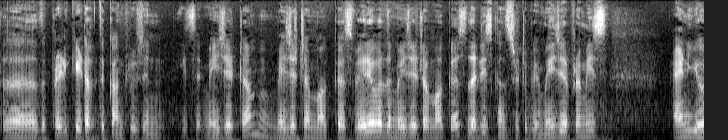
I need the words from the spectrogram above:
the, the predicate of the conclusion is a major term. Major term occurs wherever the major term occurs that is considered to be a major premise and you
